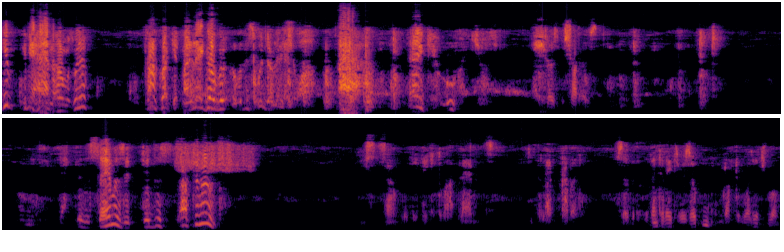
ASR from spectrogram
give, give me a hand, Holmes, will you? I can't quite get my leg over, over this window ledge. There you are. Ah, thank you. Oh, my gosh. Shows the shadows. Exactly the same as it did this afternoon. Least sound will be fatal to our plans. Keep the lamp covered, so that if the ventilator is open from Dr. Roylott's room,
